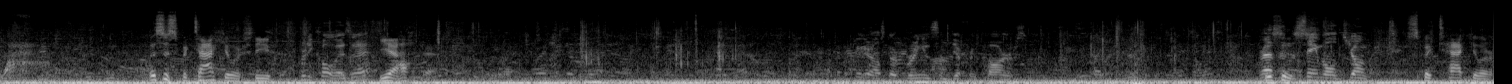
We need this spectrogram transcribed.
Wow. This is spectacular, Steve. Pretty cool, isn't it? Yeah. I figured I'll start bringing some different cars. This Rather than the same old junk. Spectacular.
